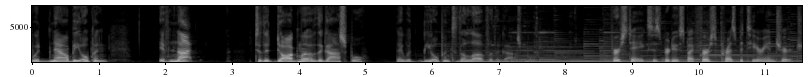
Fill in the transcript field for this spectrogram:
would now be open, if not to the dogma of the gospel, they would be open to the love of the gospel. First Takes is produced by First Presbyterian Church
